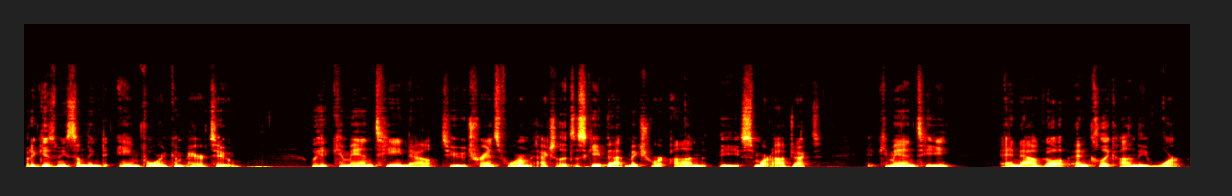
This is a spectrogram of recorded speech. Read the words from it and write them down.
but it gives me something to aim for and compare to. We'll hit Command T now to transform. Actually, let's escape that. Make sure we're on the smart object. Hit Command T and now go up and click on the warp.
